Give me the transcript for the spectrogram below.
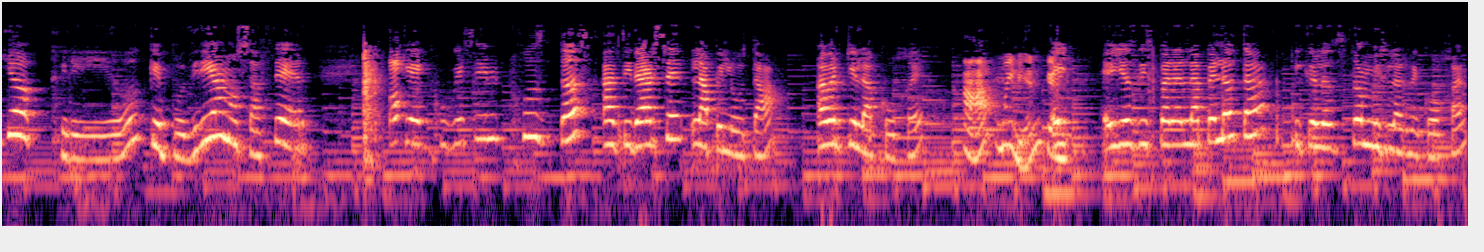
Yo creo que podríamos hacer Oh, que juguesen juntos a tirarse la pelota. A ver quién la coge. ah, muy bien. que- E- ellos disparan la pelota y que los zombies la recojan.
